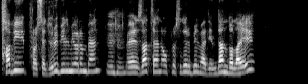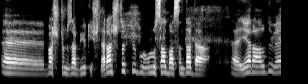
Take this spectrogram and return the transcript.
Tabii prosedürü bilmiyorum ben Hı hı. ve zaten o prosedürü bilmediğimden dolayı eee, başımıza büyük işler açtık. Bu ulusal basında da eee, yer aldı ve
